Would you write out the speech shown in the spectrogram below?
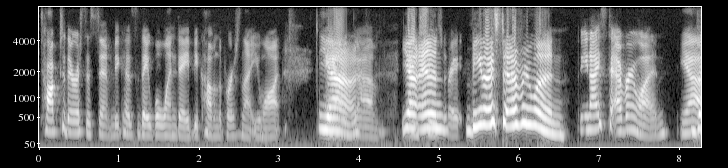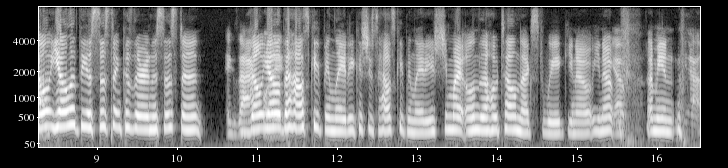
talk to their assistant because they will one day become the person that you want Yeah. and, um, yeah, and and be nice to everyone. be nice to everyone yeah Don't yell at the assistant because they're an assistant. exactly Don't yell at the housekeeping lady because she's a housekeeping lady. She might own the hotel next week. You know. You know. Yep. I mean, yeah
